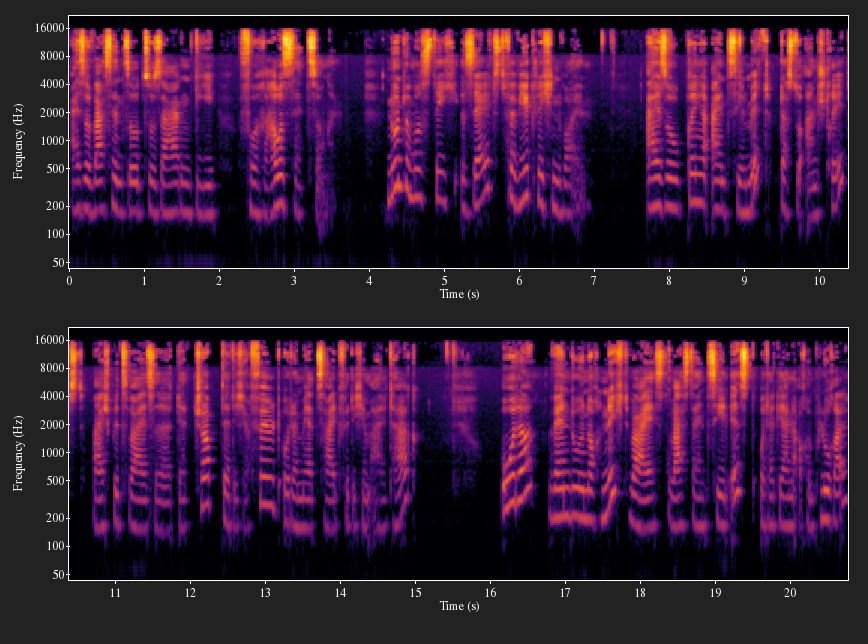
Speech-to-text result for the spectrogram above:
Also was sind sozusagen die Voraussetzungen? Nun, du musst dich selbst verwirklichen wollen. Also bringe ein Ziel mit, das du anstrebst, beispielsweise der Job, der dich erfüllt oder mehr Zeit für dich im Alltag. Oder wenn du noch nicht weißt, was dein Ziel ist oder gerne auch im Plural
